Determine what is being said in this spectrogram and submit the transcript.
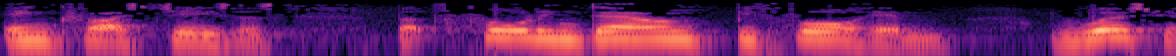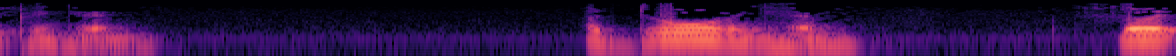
in Christ Jesus, but falling down before Him, worshipping Him, adoring Him, the,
